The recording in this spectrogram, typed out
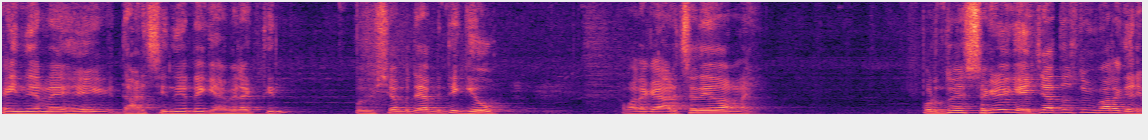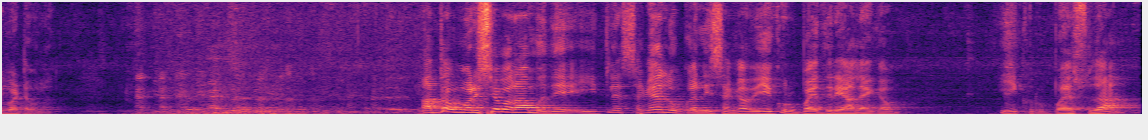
काही निर्णय हे धाडसी निर्णय घ्यावे लागतील. भविष्यामध्ये आम्ही ते घेऊ. आम्हाला काही अडचण येणार नाही. परंतु हे सगळे घ्यायचे आताच तुम्ही मला घरी पाठवलं. आता वर्षभरामध्ये इथल्या सगळ्या लोकांनी सांगावं एक रुपया तरी आला आहे का हो? एक रुपयासुद्धा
